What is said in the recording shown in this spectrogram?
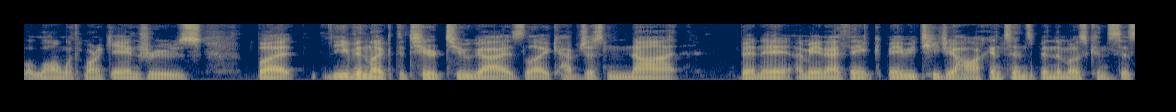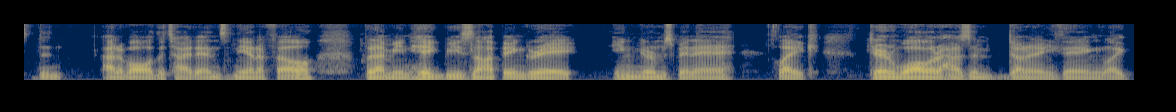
along with Mark Andrews, but even like the tier two guys, like have just not been it. I mean, I think maybe TJ Hockenson's been the most consistent out of all the tight ends in the NFL, but I mean, Higbee's not been great. Engram's been eh. Like Darren Waller hasn't done anything. Like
